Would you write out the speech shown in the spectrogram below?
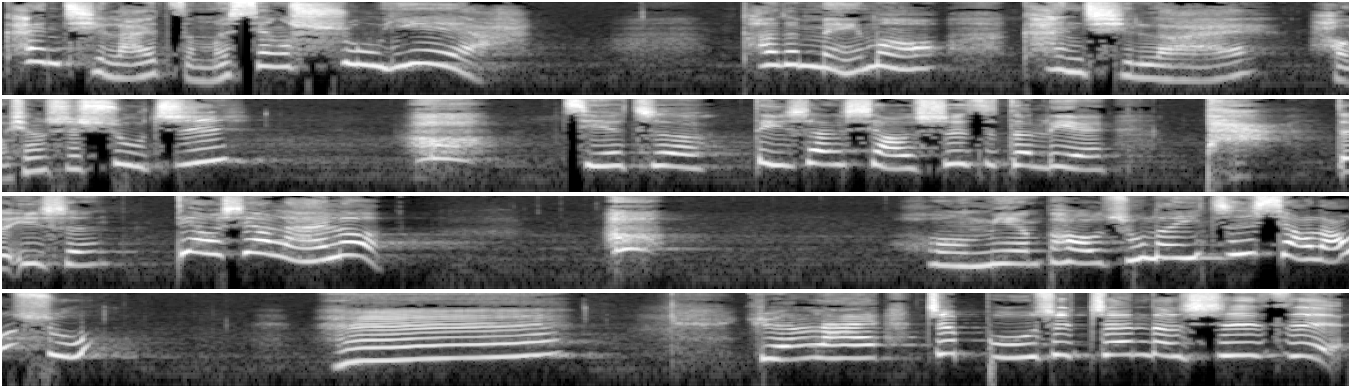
看起来怎么像树叶啊？它的眉毛看起来好像是树枝。接着，地上小狮子的脸啪的一声掉下来了，后面跑出了一只小老鼠。嘿。原来这不是真的狮子，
